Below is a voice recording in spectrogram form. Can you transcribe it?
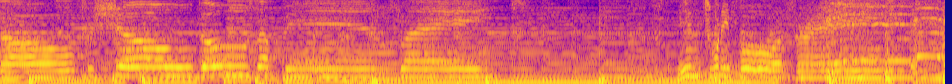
all for show goes up in flames in 24 frames.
